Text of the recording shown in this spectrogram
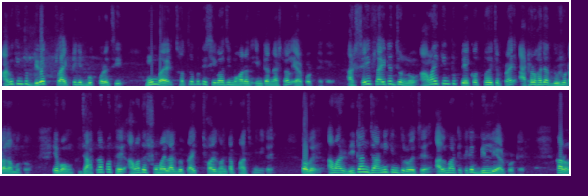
আমি কিন্তু ডিরেক্ট ফ্লাইট টিকিট বুক করেছি। মুম্বাইয়ের ছত্রপতি শিবাজি মহারাজ ইন্টারন্যাশনাল এয়ারপোর্ট থেকে। আর সেই ফ্লাইটের জন্য আমায় কিন্তু পে করতে হয়েছে প্রায় আঠারো হাজার দুশো টাকা মতো এবং যাত্রাপথে আমাদের সময় লাগবে প্রায় ছয় ঘণ্টা পাঁচ মিনিটে। তবে আমার রিটার্ন জার্নি কিন্তু রয়েছে আলমাটি থেকে দিল্লি এয়ারপোর্টের। কারণ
